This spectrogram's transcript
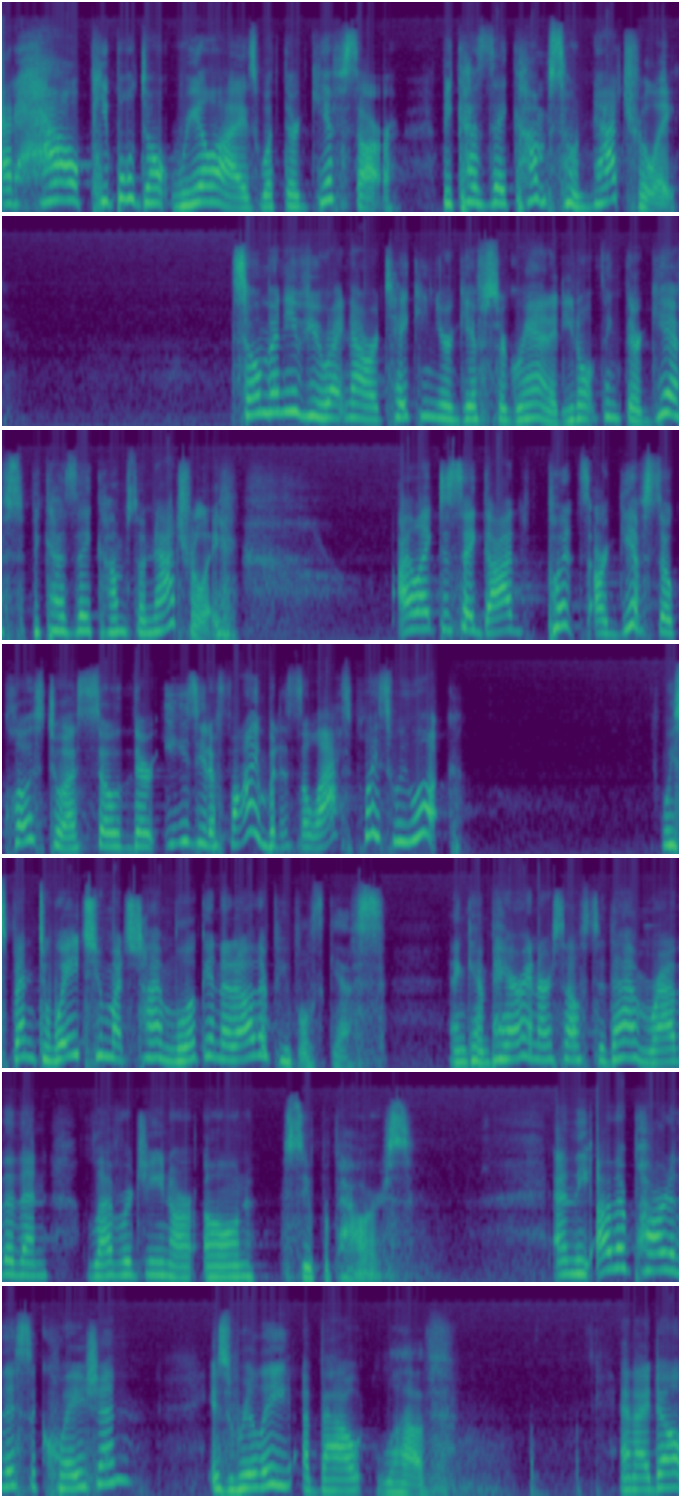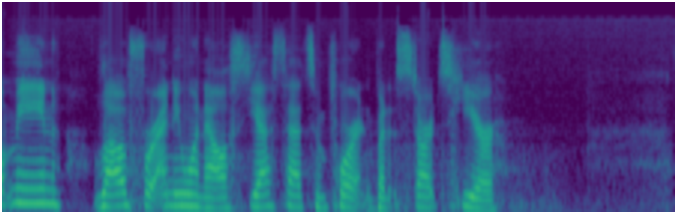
at how people don't realize what their gifts are because they come so naturally. So many of you right now are taking your gifts for granted. You don't think they're gifts because they come so naturally. I like to say God puts our gifts so close to us so they're easy to find, but it's the last place we look. We spend way too much time looking at other people's gifts and comparing ourselves to them rather than leveraging our own superpowers. And the other part of this equation is really about love. And I don't mean love for anyone else. Yes, that's important, but it starts here.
